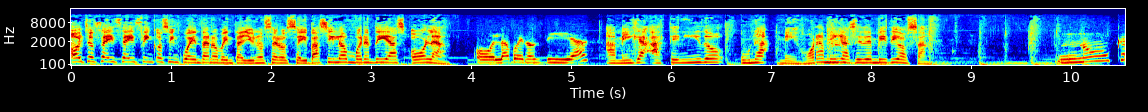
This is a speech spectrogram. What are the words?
866-550-9106. Basilón, buenos días. Hola. Hola, buenos días. Amiga, ¿has tenido una mejor amiga así de envidiosa? Nunca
